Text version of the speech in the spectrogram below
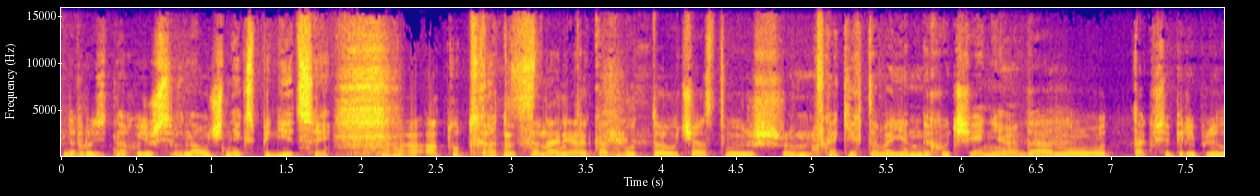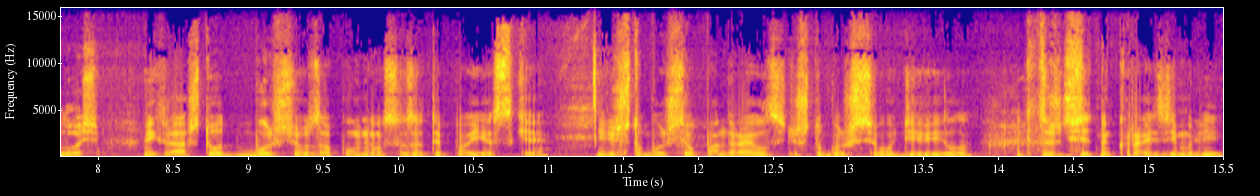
Да, вроде ты находишься в научной экспедиции, ага, а тут, а тут снаряд. Как, будто, как будто участвуешь в каких-то военных учениях. Да? Ну, вот так все переплелось. Виктор, а что больше всего запомнилось из этой поездки? Или что больше всего понравилось, или что больше всего удивило? Это же действительно край земли.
